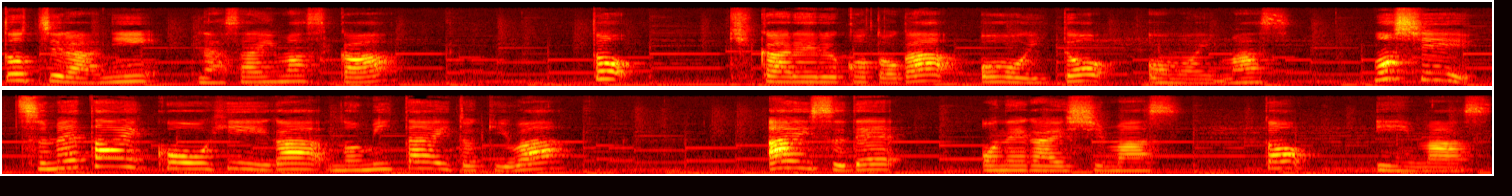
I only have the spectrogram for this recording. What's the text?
どちらになさいますか？と聞かれることが多いと思います。もし冷たいコーヒーが飲みたい時はアイスでお願いします。と言います。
